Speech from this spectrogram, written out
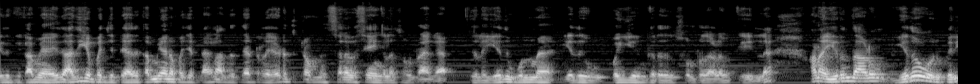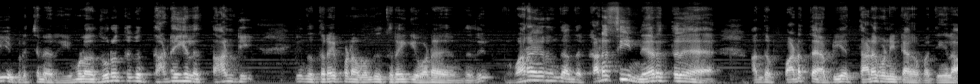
இதுக்கு கம்மியாக இது அதிக பட்ஜெட்டு அது கம்மியான பட்ஜெட்னால அந்த தேட்டரில் எடுத்துட்டோம்னு சில விஷயங்களை சொல்கிறாங்க இதில் எது உண்மை எது பொய்ங்கிறது சொல்கிறது அளவுக்கு இல்லை. ஆனால் இருந்தாலும் ஏதோ ஒரு பெரிய பிரச்சனை இருக்குது இவ்வளோ தூரத்துக்கு தடைகளை தாண்டி இந்த திரைப்படம் வந்து திரைக்கு வர இருந்தது. வர இருந்த அந்த கடைசி நேரத்தில் அந்த படத்தை அப்படியே தடை பண்ணிட்டாங்க பார்த்தீங்களா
